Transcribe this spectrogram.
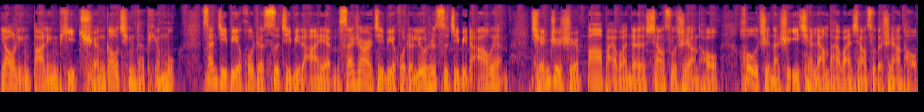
1080P 全高清的屏幕，3GB 或者 4GB 的 IM，32GB 或者 64GB 的 ROM，前置是800万的像素摄像头。后置呢是一千两百万像素的摄像头，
